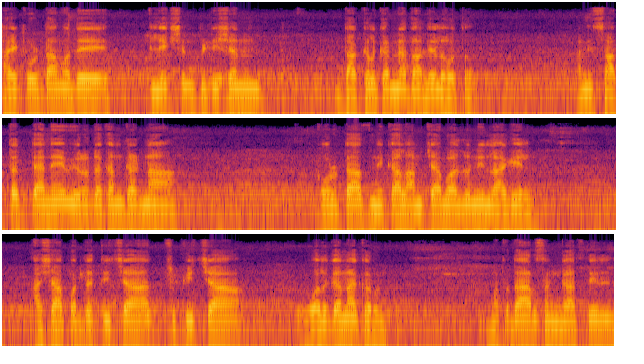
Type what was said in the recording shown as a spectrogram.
हायकोर्टामध्ये इलेक्शन पिटिशन दाखल करण्यात आलेलं होतं. आणि सातत्याने विरोधकांकडनं कोर्टात निकाल आमच्या बाजूनी लागेल अशा पद्धतीच्या चुकीच्या वल्गना करून मतदारसंघातील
